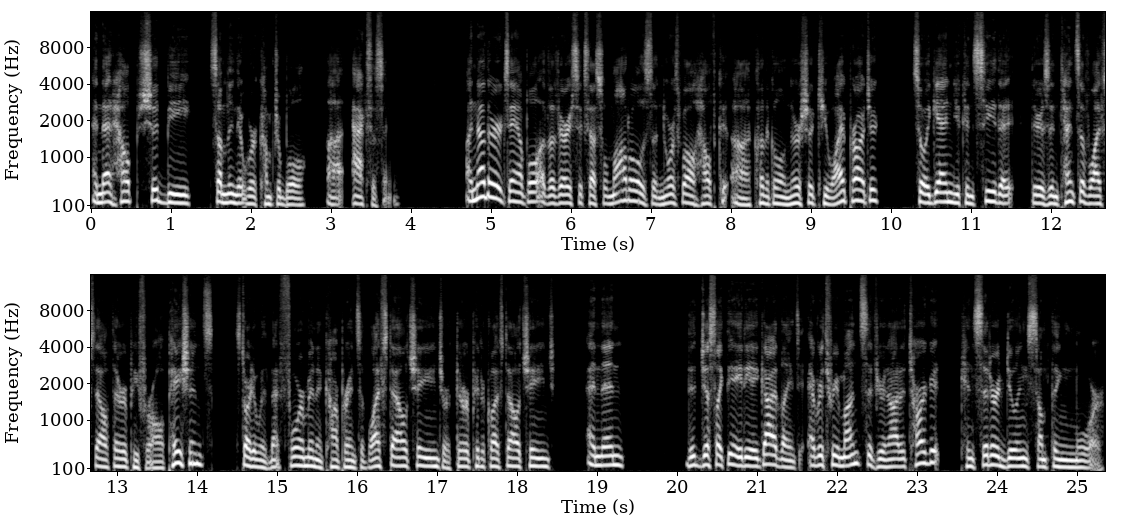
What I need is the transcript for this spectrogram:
and that help should be something that we're comfortable uh, accessing. Another example of a very successful model is the Northwell Health uh, Clinical Inertia QI project. So, again, you can see that there's intensive lifestyle therapy for all patients, starting with metformin and comprehensive lifestyle change or therapeutic lifestyle change. And then, the, just like the ADA guidelines, every three months, if you're not at target, consider doing something more.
